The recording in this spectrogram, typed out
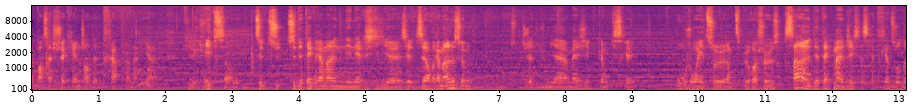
un passage secret, une genre de trappe en arrière. Et. Tu, tu, tu détectes vraiment une énergie. euh, c'est vraiment là, c'est comme tu jettes de lumière magique, comme qui serait aux jointures un petit peu rocheuses. Sans un détect magique, ça serait très dur de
